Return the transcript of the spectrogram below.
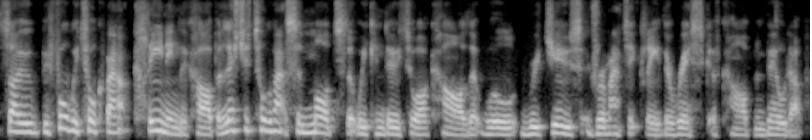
So before we talk about cleaning the carbon, let's just talk about some mods that we can do to our car that will reduce dramatically the risk of carbon buildup.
